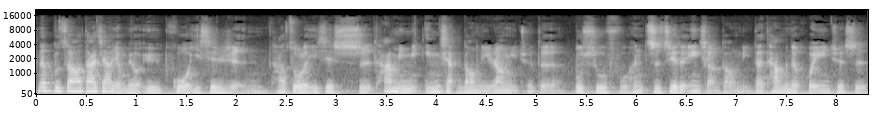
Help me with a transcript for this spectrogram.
那不知道大家有没有遇过一些人，他做了一些事，他明明影响到你，让你觉得不舒服，很直接的影响到你，但他们的回应却是。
